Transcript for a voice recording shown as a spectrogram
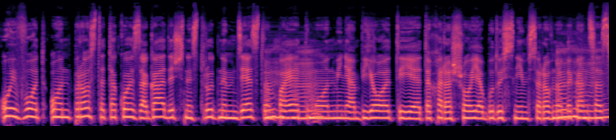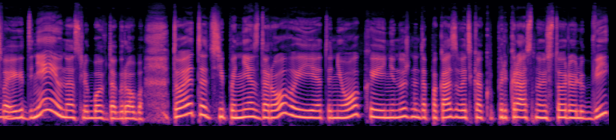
ой, вот он просто такой загадочный, с трудным детством, Мгм. поэтому он меня бьет, и это хорошо, я буду с ним все равно до конца своих дней, у нас любовь до гроба, то это типа нездорово, и это не ок, и не нужно это показывать как прекрасную историю любви,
